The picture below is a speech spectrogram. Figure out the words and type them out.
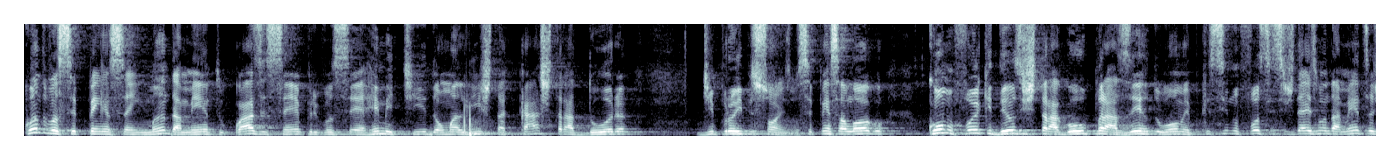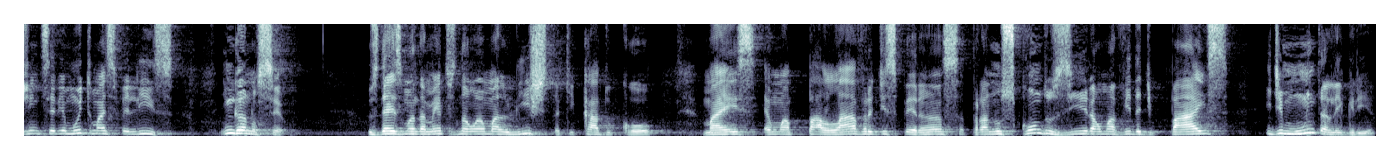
quando você pensa em mandamento, quase sempre você é remetido a uma lista castradora de proibições. Você pensa logo como foi que Deus estragou o prazer do homem, porque se não fosse esses dez mandamentos, a gente seria muito mais feliz. Engano seu. Os dez mandamentos não é uma lista que caducou, mas é uma palavra de esperança para nos conduzir a uma vida de paz e de muita alegria.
